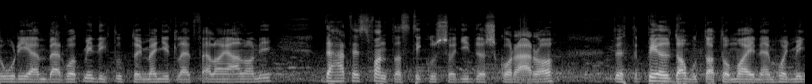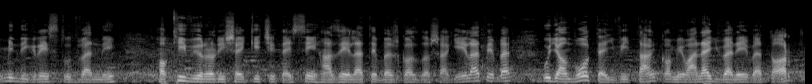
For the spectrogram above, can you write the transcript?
úri ember volt, mindig tudta, hogy mennyit lehet felajánlani, de hát ez fantasztikus, hogy idős korára példamutató majdnem, hogy még mindig részt tud venni, ha kívülről is egy kicsit egy színház életében és gazdaság életében. Ugyan volt egy vitánk, ami már 40 éve tart,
